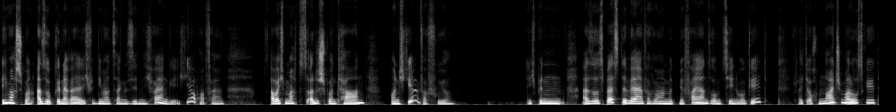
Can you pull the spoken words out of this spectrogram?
ich mach's spannend. Also generell, ich würde niemals sagen, dass ich nicht feiern gehe. Ich gehe auch mal feiern. Aber ich mache das alles spontan und ich gehe einfach früher. Ich bin, also das Beste wäre einfach, wenn man mit mir feiern so um 10 Uhr geht, vielleicht auch um 9 schon mal losgeht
